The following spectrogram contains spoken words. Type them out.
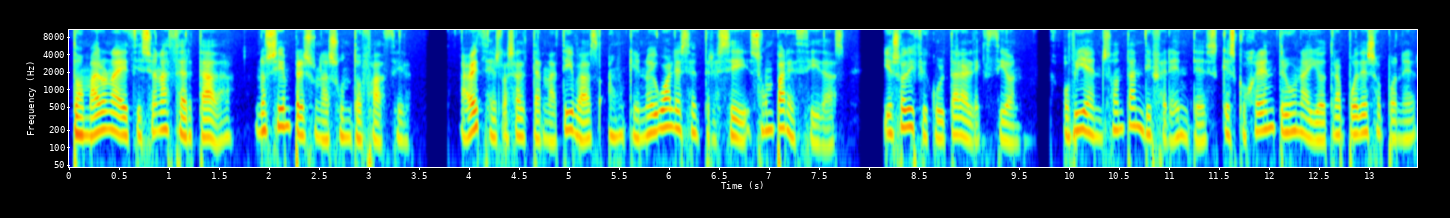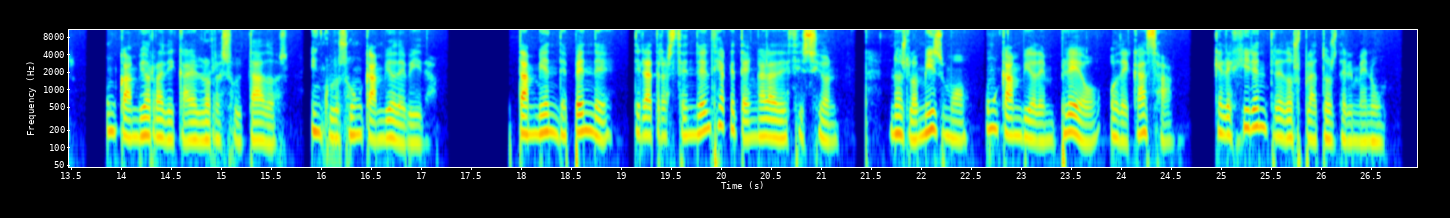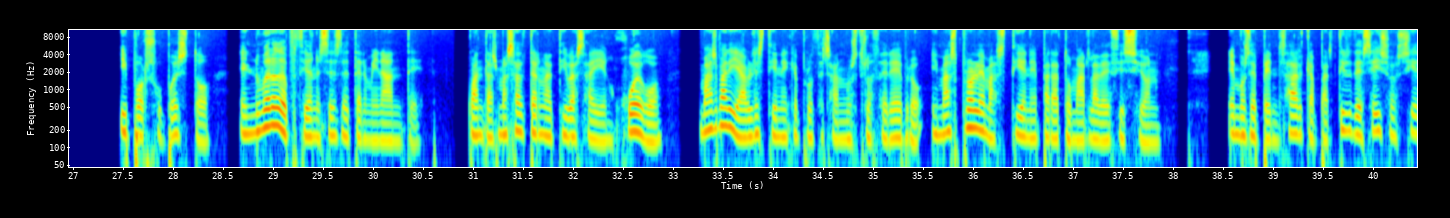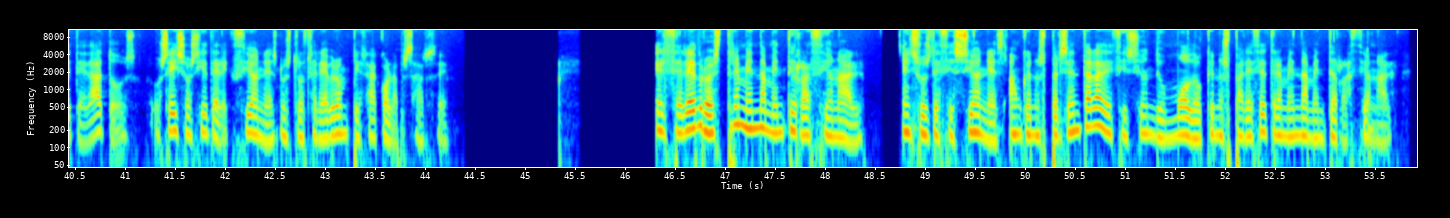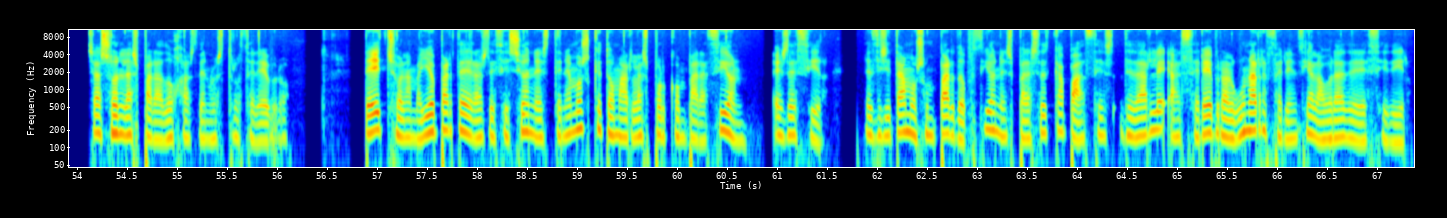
Tomar una decisión acertada no siempre es un asunto fácil. A veces las alternativas, aunque no iguales entre sí, son parecidas, y eso dificulta la elección. O bien son tan diferentes que escoger entre una y otra puede suponer un cambio radical en los resultados, incluso un cambio de vida. También depende de la trascendencia que tenga la decisión. No es lo mismo un cambio de empleo o de casa que elegir entre dos platos del menú. Y por supuesto, el número de opciones es determinante. Cuantas más alternativas hay en juego, más variables tiene que procesar nuestro cerebro y más problemas tiene para tomar la decisión. Hemos de pensar que a partir de seis o siete datos o seis o siete elecciones nuestro cerebro empieza a colapsarse. El cerebro es tremendamente irracional en sus decisiones, aunque nos presenta la decisión de un modo que nos parece tremendamente racional son las paradojas de nuestro cerebro. De hecho, la mayor parte de las decisiones tenemos que tomarlas por comparación, es decir, necesitamos un par de opciones para ser capaces de darle al cerebro alguna referencia a la hora de decidir.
